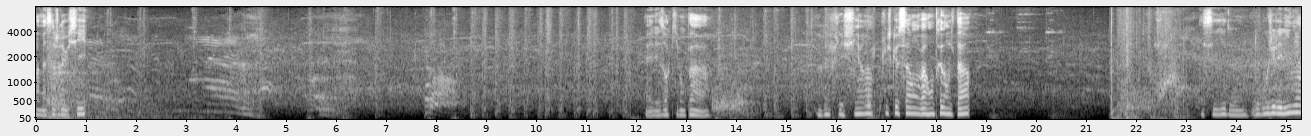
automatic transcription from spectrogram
Ramassage réussi. Et les orques qui vont pas réfléchir. Plus que ça, on va rentrer dans le tas. Essayer de, de bouger les lignes.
